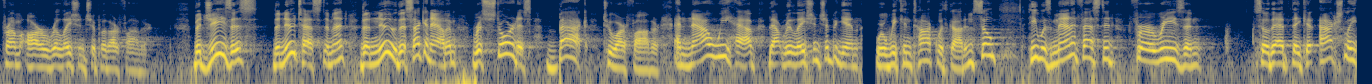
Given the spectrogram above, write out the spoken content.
from our relationship with our Father. But Jesus, the New Testament, the new, the second Adam, restored us back to our Father. And now we have that relationship again where we can talk with God. And so he was manifested for a reason so that they could actually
